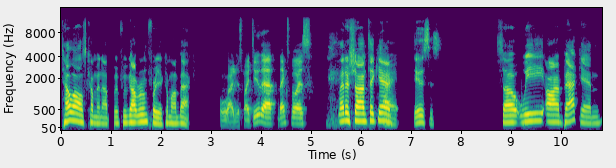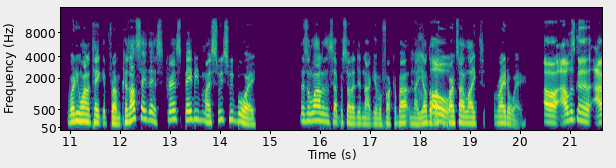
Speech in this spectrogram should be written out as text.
Tell all's coming up. If we've got room for you, come on back. Oh, I just might do that. Thanks, boys. Later, Sean. Take care. All right. Deuces. So we are back in. Where do you want to take it from? Because I'll say this, Chris, baby, my sweet, sweet boy. There's a lot of this episode I did not give a fuck about, and I yelled about Oh. the parts I liked right away. Oh, I was gonna I,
